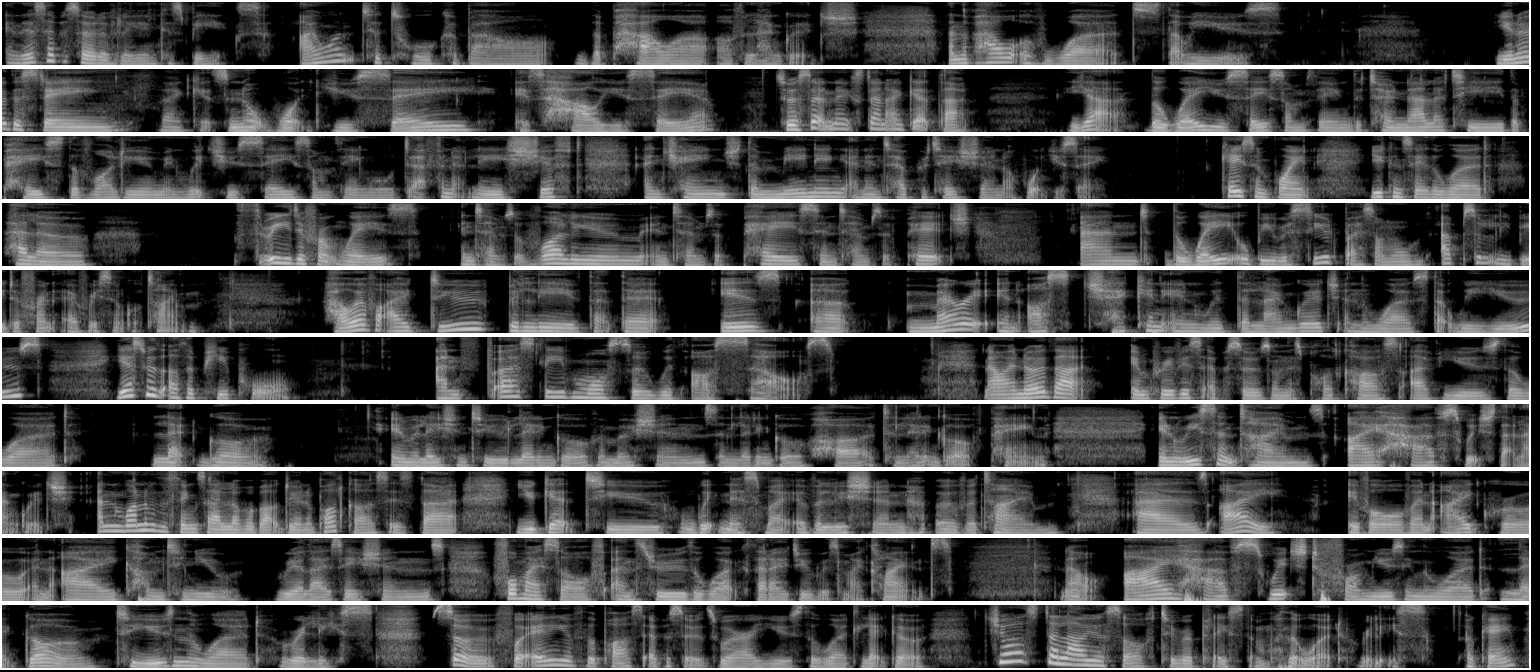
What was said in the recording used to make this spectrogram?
In this episode of Leonka Speaks, I want to talk about the power of language and the power of words that we use. You know the saying, like, it's not what you say, it's how you say it. To a certain extent, I get that. Yeah, the way you say something, the tonality, the pace, the volume in which you say something will definitely shift and change the meaning and interpretation of what you say. Case in point, you can say the word hello three different ways in terms of volume, in terms of pace, in terms of pitch. And the way it will be received by someone will absolutely be different every single time. However, I do believe that there is a merit in us checking in with the language and the words that we use, yes, with other people, and firstly, more so with ourselves. Now, I know that in previous episodes on this podcast, I've used the word let go in relation to letting go of emotions and letting go of hurt and letting go of pain. In recent times, I have switched that language. And one of the things I love about doing a podcast is that you get to witness my evolution over time as I evolve and I grow and I come to new realizations for myself and through the work that I do with my clients. Now, I have switched from using the word let go to using the word release. So, for any of the past episodes where I use the word let go, just allow yourself to replace them with the word release. Okay?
